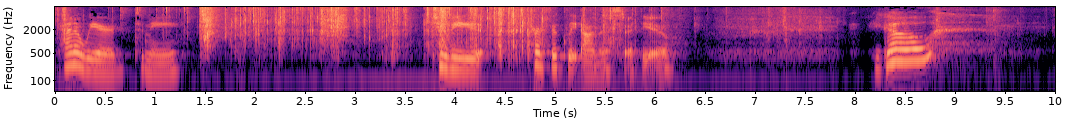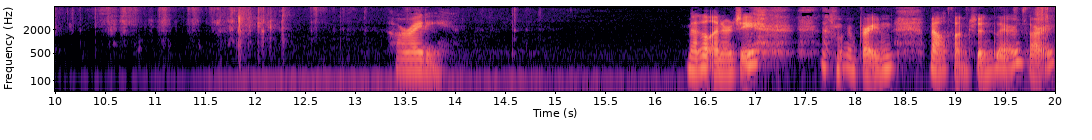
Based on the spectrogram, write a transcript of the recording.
kind of weird to me, to be perfectly honest with you. Here you go. Alrighty. Metal Energy. My brain malfunctioned there, sorry.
